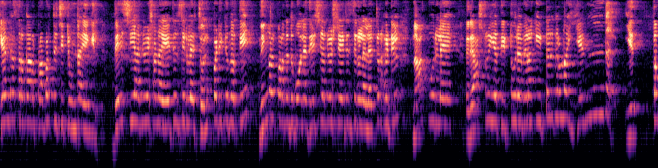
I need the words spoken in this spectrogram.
കേന്ദ്ര സർക്കാർ പ്രവർത്തിച്ചിട്ടുണ്ടെങ്കിൽ ദേശീയ അന്വേഷണ ഏജൻസികളെ ചൊൽപ്പടിക്ക് നിർത്തി നിങ്ങൾ പറഞ്ഞതുപോലെ ദേശീയ അന്വേഷണ ഏജൻസികളുടെ ലെറ്റർ ഹെഡിൽ നാഗ്പൂരിലെ രാഷ്ട്രീയ തിട്ടൂരം ഇറക്കി ഇത്തരത്തിലുള്ള എന്ത് എത്ര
